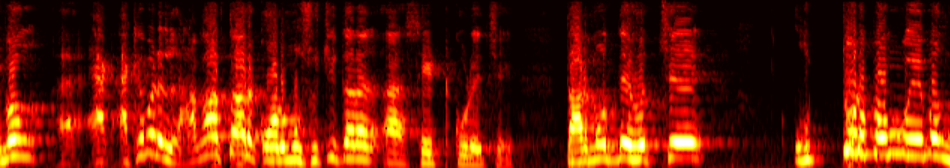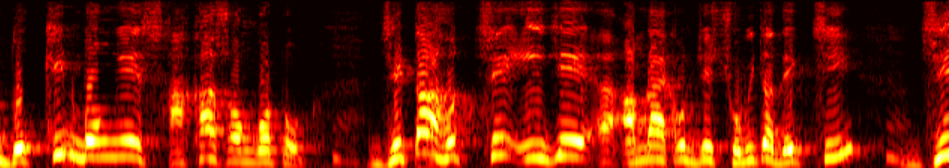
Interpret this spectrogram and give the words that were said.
এবং একেবারে লাগাতার কর্মসূচি তারা সেট করেছে। তার মধ্যে হচ্ছে উত্তরবঙ্গ এবং দক্ষিণবঙ্গে শাখা সংগঠন। যেটা হচ্ছে এই যে, আমরা এখন যে ছবিটা দেখছি, যে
